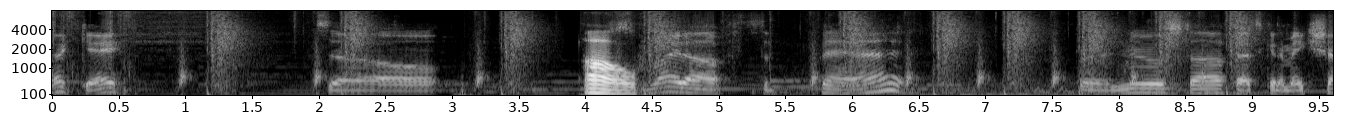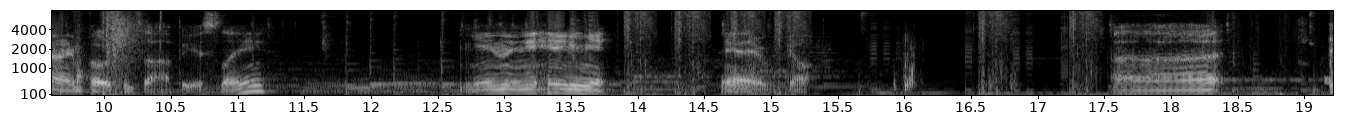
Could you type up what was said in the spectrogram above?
Okay. So Oh, right off the bat, for new stuff, that's gonna make shine potions, obviously. Yeah, there we go. Uh,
